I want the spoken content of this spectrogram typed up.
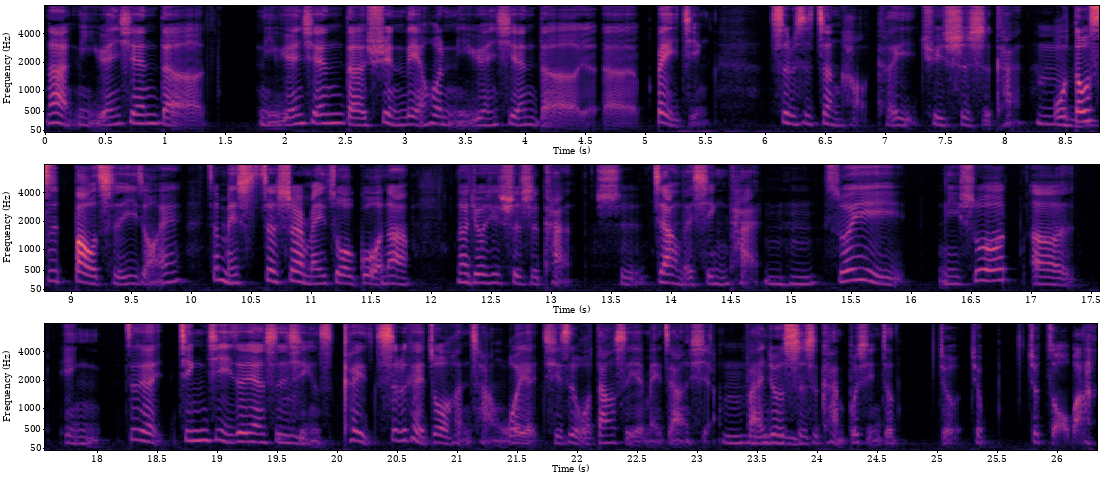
那你原先的你原先的训练，或你原先的呃背景。是不是正好可以去试试看？嗯、我都是抱持一种，哎，这没这事儿没做过，那那就去试试看，是这样的心态。嗯哼，所以你说，呃，影这个经济这件事情，可以、嗯、是不是可以做很长？我也其实我当时也没这样想，嗯、反正就试试看，不行就就就。就就走吧，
